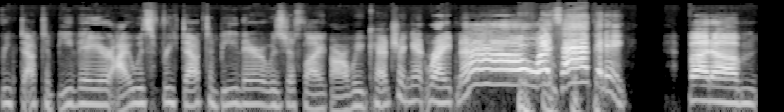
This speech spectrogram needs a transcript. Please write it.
freaked out to be there. I was freaked out to be there. It was just like, are we catching it right now? What's happening? But um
